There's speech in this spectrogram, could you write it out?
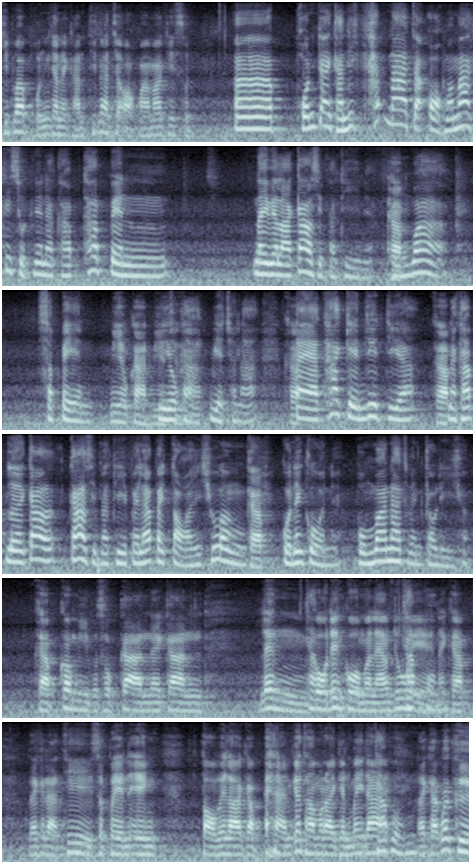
คิดว่าผลการแข่งขันที่น่าจะออกมามากที่สุดอ่า ผลการแข่งขันที่คาดน่าจะออกมามากที่สุดเนี่ยนะครับ ถ้าเป็นในเวลา 90 นาทีเนี่ยครัผบมว่าสเปนมีโอกาสเบียดมีชโอกานะสเบียดชนะ ครับแต่ถ้าเกมยืดเยื้อครับนะครับเลย9 90 นาทีไปแล้วไปต่อในช่วงครับ โกลเด้นโกลเนี่ยผมว่าน่าจะเป็นเกาหลีครับ ครับก็มีประสบการณ์ในการเล่นครับโกลเด้นโกมาแล้วด้วครัยบผมนะครับ ในขณะที่สเปนเอง ต่อเวลากับแอร์แลนด์ก็ทำอะไรกันไม่ได้ครับผมนะครับก็คือ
